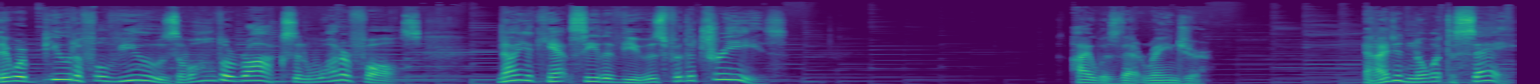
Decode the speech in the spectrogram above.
there were beautiful views of all the rocks and waterfalls. Now you can't see the views for the trees. I was that ranger, and I didn't know what to say.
